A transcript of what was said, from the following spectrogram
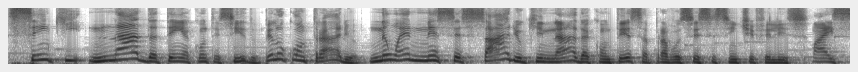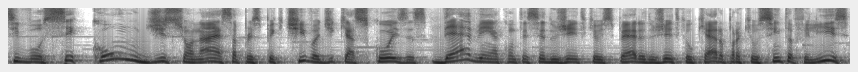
sem que nada tenha acontecido. Pelo contrário, não é necessário que nada aconteça para você se sentir feliz. Mas se você condicionar essa perspectiva de que as coisas devem acontecer do jeito que eu espero, do jeito que eu quero para que eu sinta feliz,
